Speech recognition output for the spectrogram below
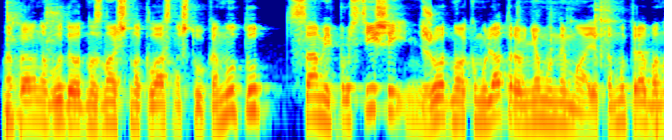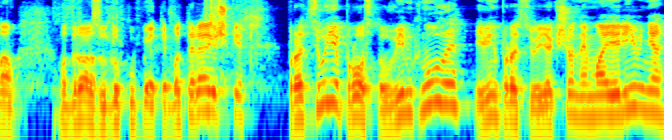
Напевно, буде однозначно класна штука. Ну тут самий простіший, жодного акумулятора в ньому немає. Тому треба нам одразу докупити батареючки. Працює просто. Ввімкнули і він працює. Якщо немає рівня,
